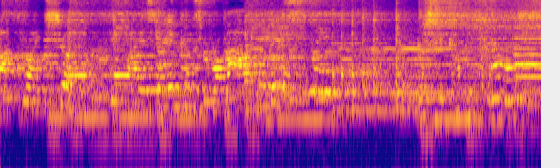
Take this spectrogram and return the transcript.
not quite sure if I say comes from of this. Come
